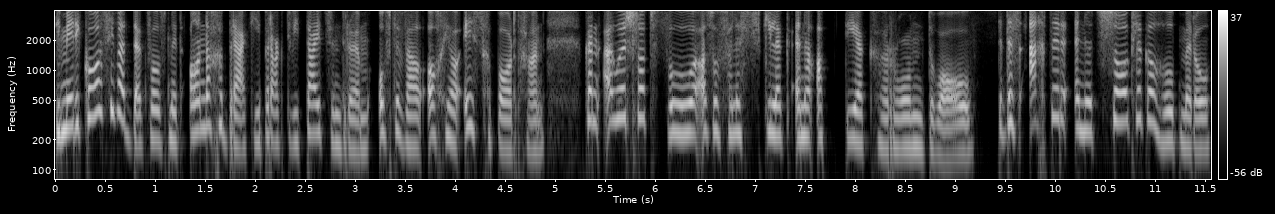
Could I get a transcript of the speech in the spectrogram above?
Die medikasie wat dikwels met aandaggebrek hiperaktiwiteitssindroom, oftewel AGHS gepaard gaan, kan ouers laat voel asof hulle skielik in 'n apteek ronddwaal. Dit is egter 'n noodsaaklike hulpmiddel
